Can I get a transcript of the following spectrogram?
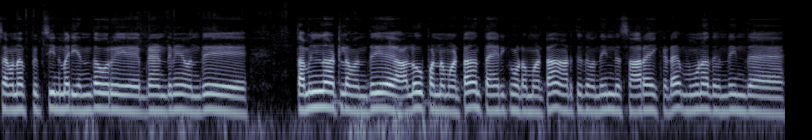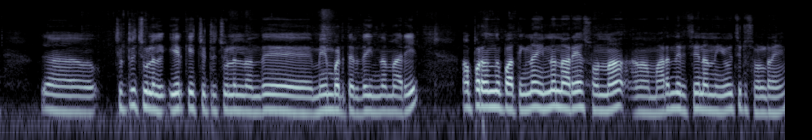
seven up Pepsi இந்த மாதிரி எந்த ஒரு பிராண்டுமே வந்து தமிழ்நாட்டில் வந்து அலோவ் பண்ண மாட்டான் தயாரிக்க விட மாட்டான். அடுத்தது வந்து இந்த சாராய கடை மூணாவது வந்து இந்த சுற்றுச்சூழல் இயற்கை சுற்றுச்சூழல் வந்து மேம்படுத்துறது இந்த மாதிரி. அப்புறம் வந்து பார்த்தீங்கன்னா இன்னும் நிறைய சொன்னால் நான் மறந்துருச்சு. நான் யோசிச்சுட்டு சொல்கிறேன்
